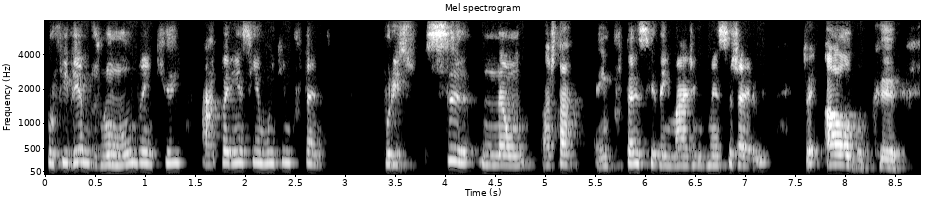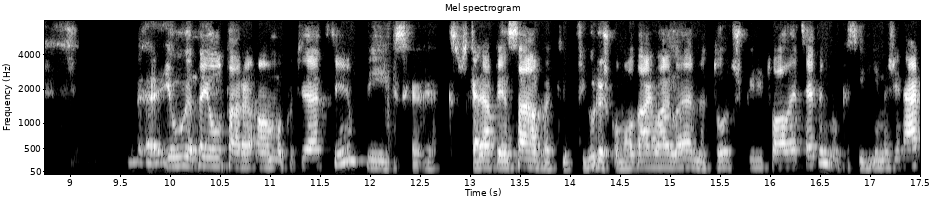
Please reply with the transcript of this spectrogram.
porque vivemos num mundo em que a aparência é muito importante. Por isso, se não. Lá está, a importância da imagem de mensageiro. É algo que eh, eu andei a lutar há uma quantidade de tempo e se, calhar pensava que figuras como o Dalai Lama, todo espiritual, etc., nunca se iria imaginar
